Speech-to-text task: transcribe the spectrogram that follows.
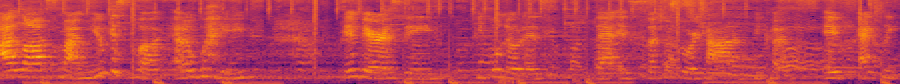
I lost my mucus plug at a wedding. Embarrassing. People noticed. That is such a story time because it's actually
